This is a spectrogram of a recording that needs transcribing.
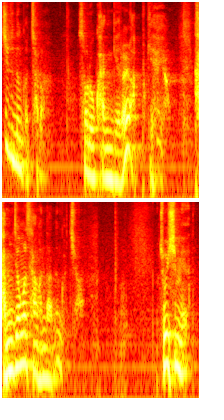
찌르는 것처럼 서로 관계를 아프게 해요. 감정을 상한다는 거죠. 조심해야 돼.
